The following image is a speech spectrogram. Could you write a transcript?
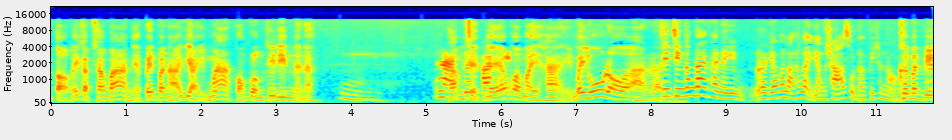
ำตอบให้กับชาวบ้านเนี่ย เป็นปัญหาใหญ่มากของกรมที่ดินน่ะนะอืม นานทำเสร็จกินไปแล้วก็ไม่ให้ ไม่รู้รออะไร จริง ๆ ต้องได้ภายในระยะเวลาเท่าไหร่อย่างช้าสุดอะพี่ถนอม คือมันมี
